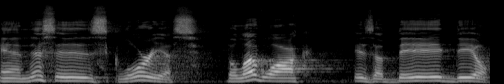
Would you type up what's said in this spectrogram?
And this is glorious. The love walk is a big deal.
